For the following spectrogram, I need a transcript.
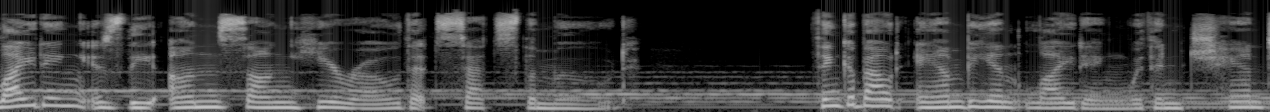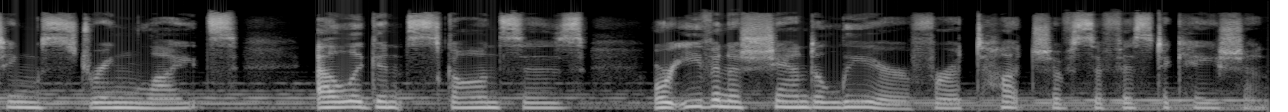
Lighting is the unsung hero that sets the mood. Think about ambient lighting with enchanting string lights, elegant sconces, or even a chandelier for a touch of sophistication.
